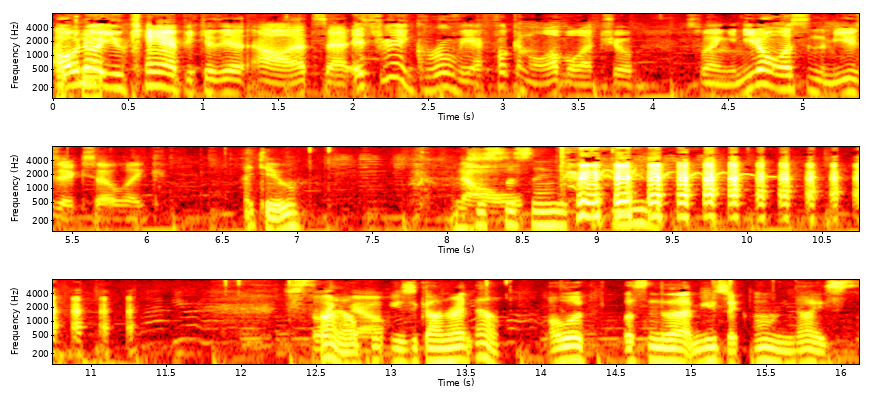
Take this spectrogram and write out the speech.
I I Oh no, can't- you can't because yeah. Oh, that's sad. It's really groovy. I fucking love electro swing, and you don't listen to music, so like, I do. I'm no. Just listening to music. Just like I'll no. put music on right now. Oh look, listen to that music. Mm, nice.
